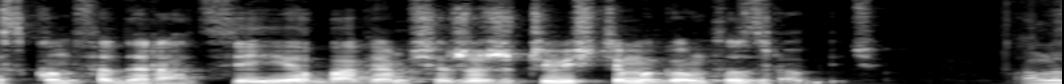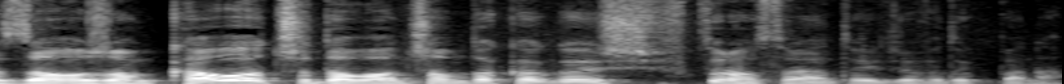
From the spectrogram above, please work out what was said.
z Konfederacji i obawiam się, że rzeczywiście mogą to zrobić. Ale założą koło, czy dołączą do kogoś? W którą stronę to idzie według Pana?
